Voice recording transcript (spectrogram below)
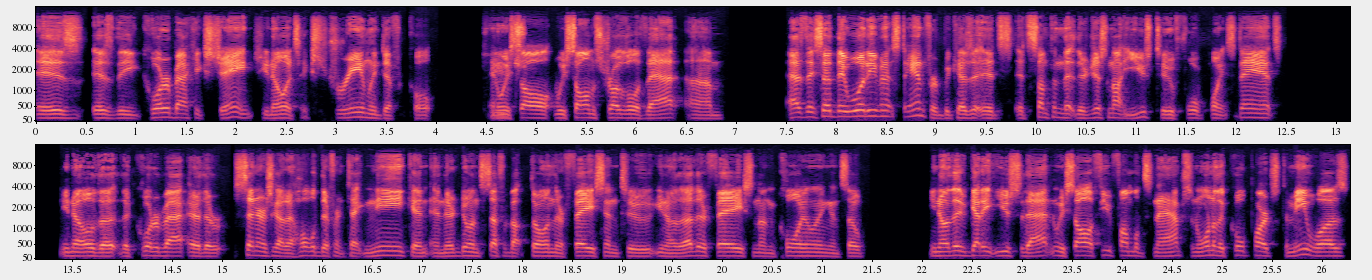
is is the quarterback exchange. You know, it's extremely difficult, and we saw we saw them struggle with that, um, as they said they would even at Stanford because it's it's something that they're just not used to. Four point stance. You know, the the quarterback or the center's got a whole different technique, and and they're doing stuff about throwing their face into you know the other face and uncoiling, and so you know they've got to get used to that. And we saw a few fumbled snaps, and one of the cool parts to me was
